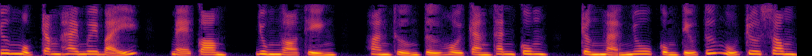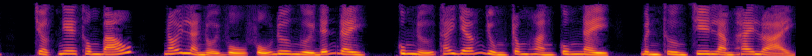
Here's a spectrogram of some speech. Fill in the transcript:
Chương 127, mẹ con, dùng ngọ thiện, hoàng thượng tự hồi càng thanh cung, Trần Mạn Nhu cùng tiểu tứ ngủ trưa xong, chợt nghe thông báo, nói là nội vụ phủ đưa người đến đây, cung nữ thái giám dùng trong hoàng cung này, bình thường chia làm hai loại,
